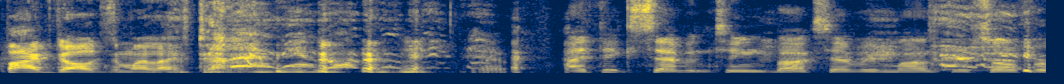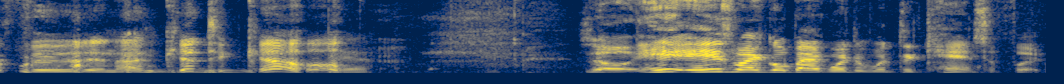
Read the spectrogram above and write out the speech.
five dogs in my lifetime. You know? Mm-hmm. I think seventeen bucks every month or so for food, and I'm good to go. Yeah. So here's where I go back with the, with the cancer foot.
